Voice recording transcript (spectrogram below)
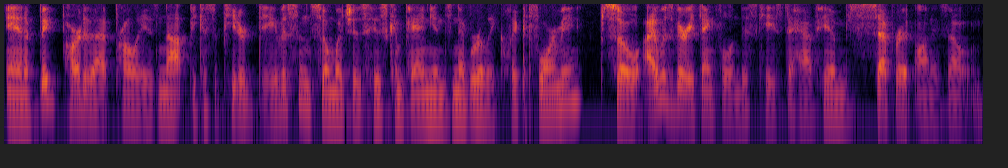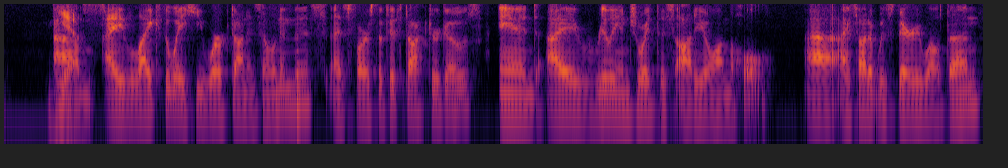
And a big part of that probably is not because of Peter Davison so much as his companions never really clicked for me. So I was very thankful in this case to have him separate on his own. Yes. Um, I like the way he worked on his own in this as far as the Fifth Doctor goes, and I really enjoyed this audio on the whole. Uh, I thought it was very well done.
